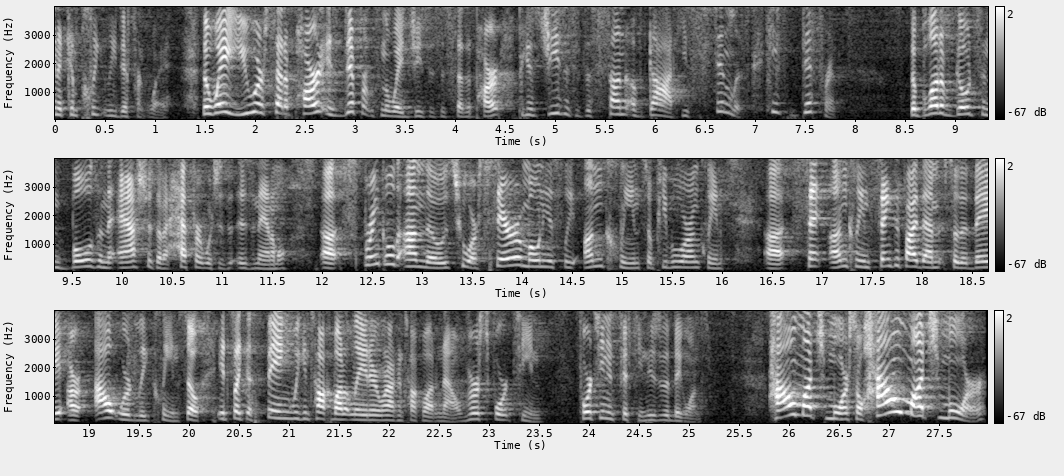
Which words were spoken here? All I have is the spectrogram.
in a completely different way. The way you are set apart is different from the way Jesus is set apart because Jesus is the Son of God. He's sinless, He's different. The blood of goats and bulls and the ashes of a heifer, which is, is an animal, uh, sprinkled on those who are ceremoniously unclean, so people who are unclean, uh, san- unclean, sanctify them so that they are outwardly clean. So it's like a thing. We can talk about it later. We're not going to talk about it now. Verse 14. 14 and 15, these are the big ones. How much more, so how much more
